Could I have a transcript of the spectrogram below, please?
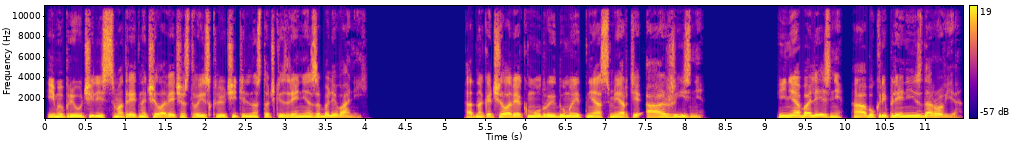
и мы приучились смотреть на человечество исключительно с точки зрения заболеваний. Однако человек мудрый думает не о смерти, а о жизни. И не о болезни, а об укреплении здоровья.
